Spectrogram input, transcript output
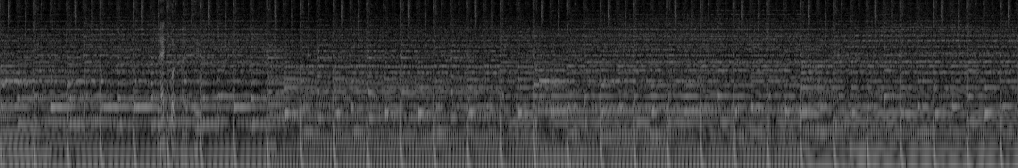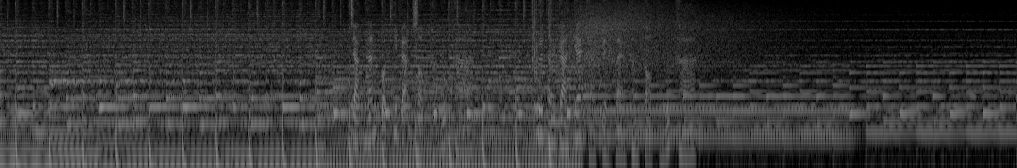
และกดบันทึก จากนั้นกดที่แบบสอบถามลูกค้า เพื่อทำการแก้ไขเปลี่ยนแปลงคำตอบของลูกค้า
